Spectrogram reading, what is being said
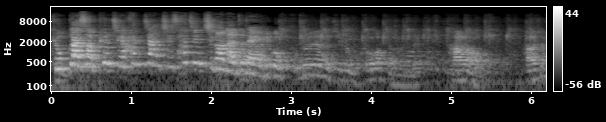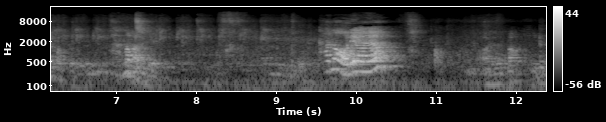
교과서 표지 한 장씩 사진 찍어놔도 돼 그리고 구교재는 지금 그거밖에 없는데 단어 단어 시험밖에 없어요. 하나만 게. 단어 어려워요? 아니 딱히.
